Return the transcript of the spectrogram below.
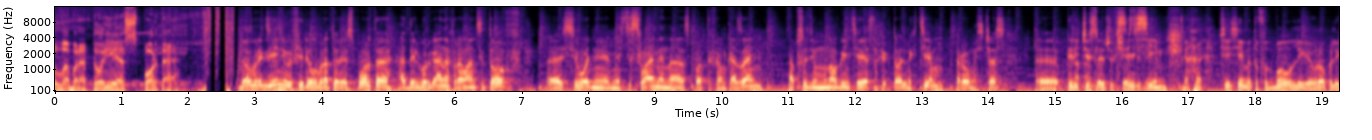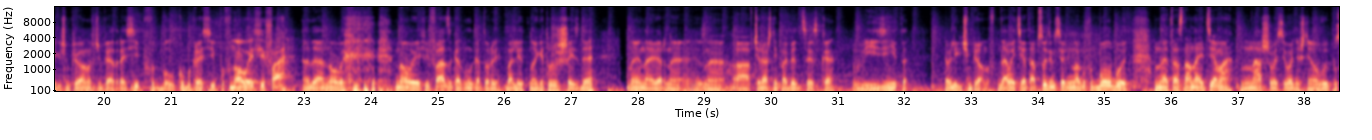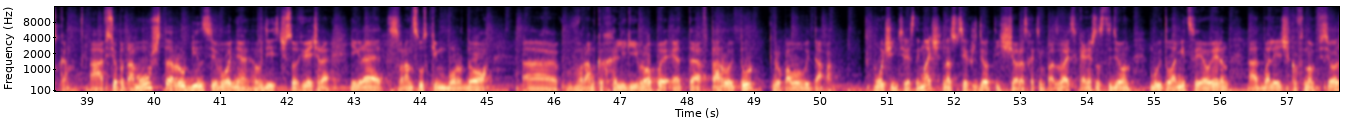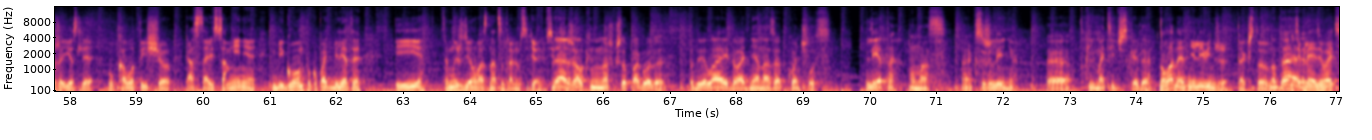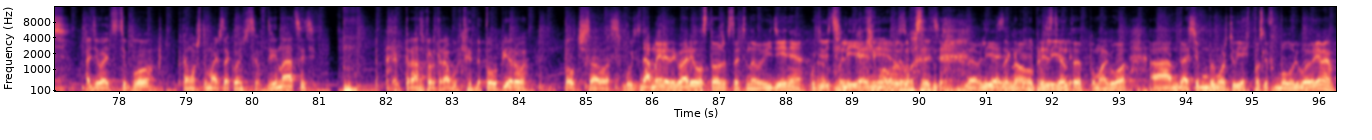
Лаборатория спорта. Добрый день, в эфире Лаборатория спорта. Адель Бурганов, Роман Титов. Э, Сегодня вместе с вами на Спорт ФМ Казань обсудим много интересных актуальных тем. Рома сейчас э, перечислит Озвучит все семь. Все семь это футбол, Лига Европы, Лига чемпионов, чемпионат России по футболу, Кубок России по футболу. Новая FIFA. А, Да, новый, новая FIFA, за которой болеют многие, это уже 6, да? Ну и, наверное, не знаю, а вчерашняя победа ЦСКА и Зенита в Лиге чемпионов. Давайте это обсудим. Сегодня много футбола будет. Но это основная тема нашего сегодняшнего выпуска. А все потому, что Рубин сегодня в 10 часов вечера играет с французским Бордо а, в рамках Лиги Европы. Это второй тур группового этапа. Очень интересный матч. Нас всех ждет. Еще раз хотим позвать. Конечно, стадион будет ломиться, я уверен, от болельщиков. Но все же, если у кого-то еще остались сомнения, бегом покупать билеты. И мы ждем вас на центральном стадионе. Всех Да, жалко немножко, что погода подвела, и два дня назад кончилось лето у нас, э, к сожалению, э, климатическое, да. Ну ладно, это не ливень же, так что Ну да. потеплее одевать. Одевайтесь тепло, потому что матч закончится в 12. Транспорт работает до пол первого. Полчаса у вас будет. Да, мэрия договорилась тоже, кстати, нововведение. Удивительно, Влияние, каким образом, думаю, кстати. Да, влияние нового президента помогло. А, да, вы можете уехать после футбола в любое время.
